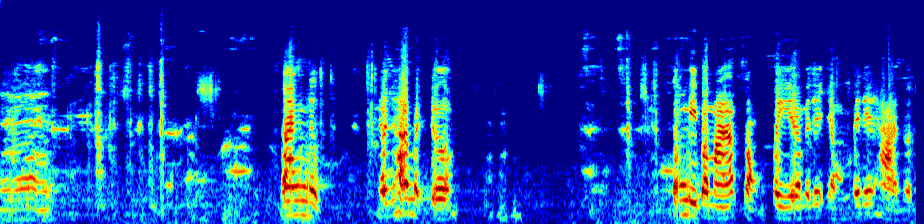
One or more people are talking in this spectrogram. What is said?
อืมแป้งหนึบรสชาติเหมือนเดิม ต้องมีประมาณสักสองปีแล้วไม่ได้ยังไม่ได้ทานเลย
